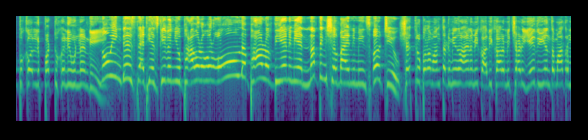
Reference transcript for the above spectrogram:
ఒప్పుకోల్ని పట్టుకొని ఉండండి Knowing this, that He has given you power over all the power of the enemy, and nothing shall by any means hurt you. శత్రు బలం అంతటి మీద ఆయన మీకు అధికారం ఇచ్చాడు ఏది ఎంత మాత్రం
